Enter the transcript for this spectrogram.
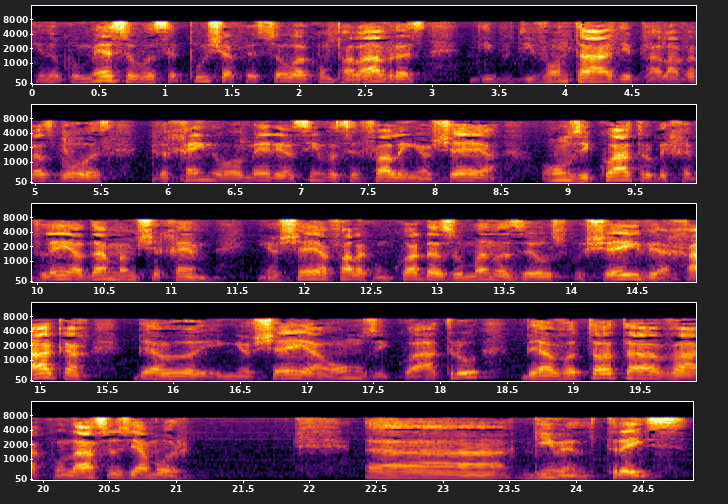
que no começo você puxa a pessoa com palavras de, de vontade, palavras boas. E assim você fala em Oshea 11.4, Bechevlei adam mamshechem. Em Oshea fala com cordas humanas eu os puxei, veachakach, em Oshea 11.4, beavotot com laços de amor Gimel 3.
